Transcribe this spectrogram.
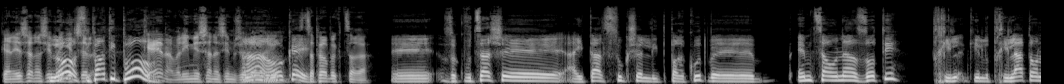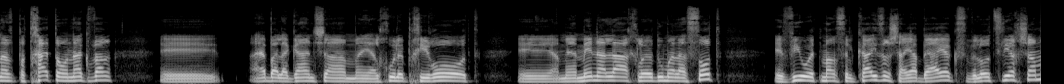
כן, יש אנשים לא של- סיפרתי פה כן, אבל אם יש אנשים שלא אה, היו, אוקיי. אז תספר בקצרה. אה, זו קבוצה שהייתה סוג של התפרקות באמצע העונה הזאתי תחיל, כאילו תחילת העונה פתחה את העונה כבר אה, היה בלאגן שם אה, הלכו לבחירות אה, המאמן הלך לא ידעו מה לעשות הביאו את מרסל קייזר שהיה באייקס ולא הצליח שם.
